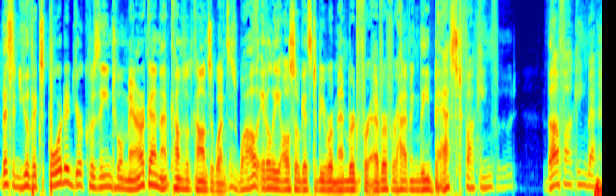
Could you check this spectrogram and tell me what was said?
Listen, you have exported your cuisine to America, and that comes with consequences. While Italy also gets to be remembered forever for having the best fucking food the fucking best.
